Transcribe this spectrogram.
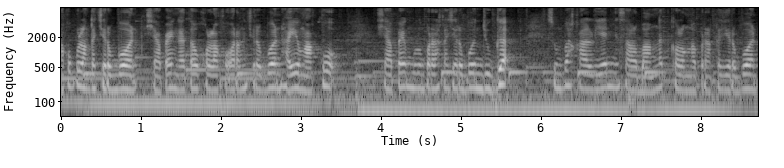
Aku pulang ke Cirebon. Siapa yang nggak tahu kalau aku orang Cirebon? Hayo ngaku. Siapa yang belum pernah ke Cirebon juga? Sumpah kalian nyesal banget kalau nggak pernah ke Cirebon,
